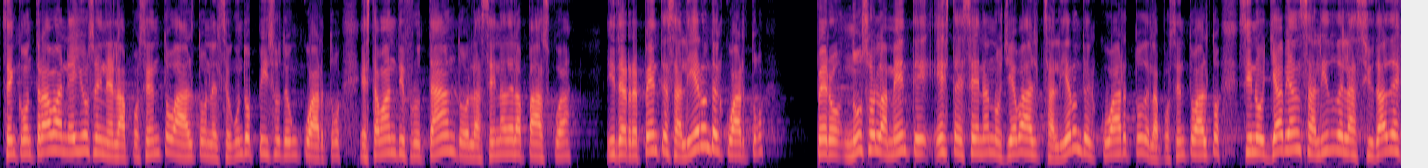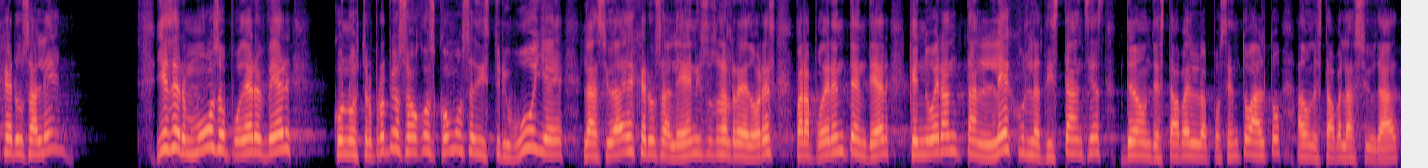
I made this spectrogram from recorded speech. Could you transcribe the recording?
Se encontraban ellos en el aposento alto, en el segundo piso de un cuarto, estaban disfrutando la cena de la Pascua y de repente salieron del cuarto, pero no solamente esta escena nos lleva al salieron del cuarto del aposento alto, sino ya habían salido de la ciudad de Jerusalén. Y es hermoso poder ver con nuestros propios ojos cómo se distribuye la ciudad de Jerusalén y sus alrededores para poder entender que no eran tan lejos las distancias de donde estaba el aposento alto a donde estaba la ciudad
